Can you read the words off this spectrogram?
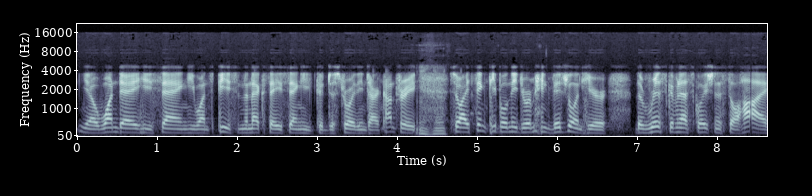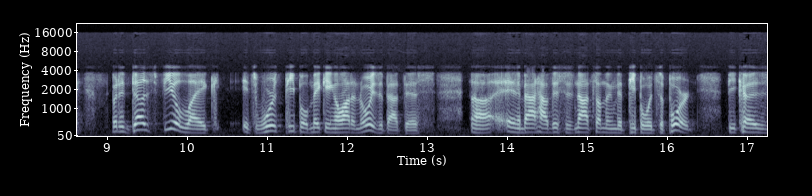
you know, one day he's saying he wants peace, and the next day he's saying he could destroy the entire country. Mm-hmm. So I think people need to remain vigilant here. The risk of an escalation is still high, but it does feel like it's worth people making a lot of noise about this uh, and about how this is not something that people would support because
